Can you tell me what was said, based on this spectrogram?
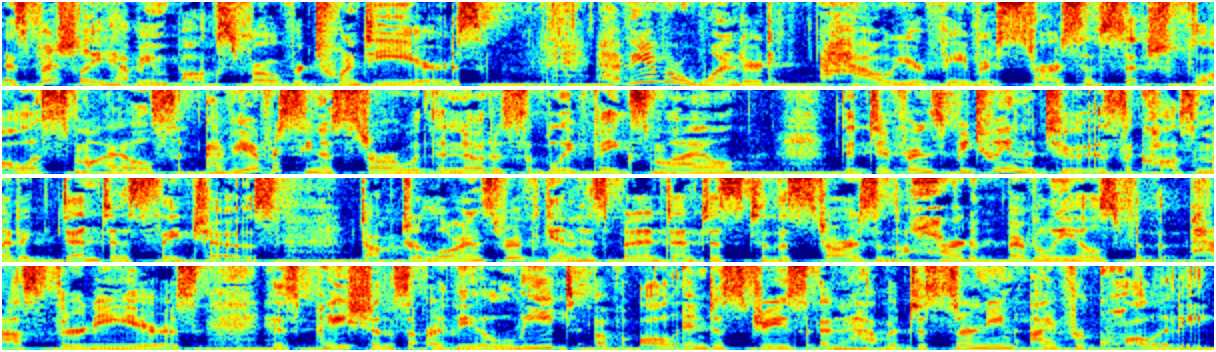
especially having boxed for over 20 years. Have you ever wondered how your favorite stars have such flawless smiles? Have you ever seen a star with a noticeably fake smile? The difference between the two is the cosmetic dentist they chose. Dr. Lawrence Rifkin has been a dentist to the stars in the heart of Beverly Hills for the past 30 years. His patients are the elite of all industries and have a discerning eye for quality.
